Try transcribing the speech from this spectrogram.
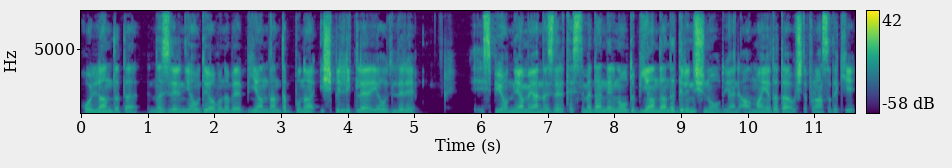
Hollanda'da Nazilerin Yahudi avını ve bir yandan da buna işbirlikle Yahudileri ispiyonlayan veya Nazilere teslim edenlerin olduğu bir yandan da direnişin olduğu. Yani Almanya'da da işte Fransa'daki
